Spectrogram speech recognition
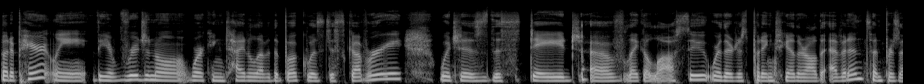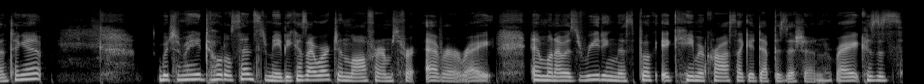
But apparently, the original working title of the book was Discovery, which is the stage of like a lawsuit where they're just putting together all the evidence and presenting it which made total sense to me because I worked in law firms forever, right? And when I was reading this book, it came across like a deposition, right? Because it's,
